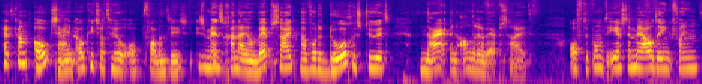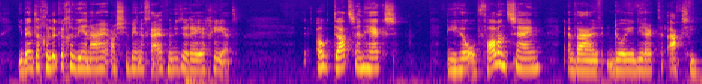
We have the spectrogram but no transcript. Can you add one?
Het kan ook zijn, ook iets wat heel opvallend is, is mensen gaan naar jouw website, maar worden doorgestuurd naar een andere website. Of er komt eerst een melding van je bent een gelukkige winnaar als je binnen 5 minuten reageert. Ook dat zijn hacks die heel opvallend zijn en waardoor je direct actie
